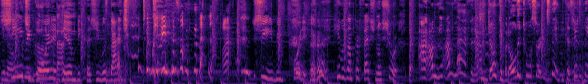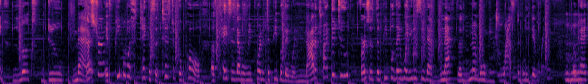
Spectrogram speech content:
You know, she that you go reported it. him because she was not attracted to him. she reported him. He was unprofessional, sure, but I, I'm I'm laughing and I'm joking, but only to a certain extent. Because here's the thing: looks do matter. That's true. If people would take a statistical poll of cases that were reported to people they were not attracted to versus the people they were, you would see that that the number would be drastically different. Mm-hmm. Okay,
